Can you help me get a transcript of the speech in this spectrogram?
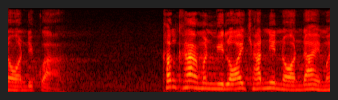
นอนดีกว่า ข้างๆมันมีร้อยชั้นนี่นอนได้ไหม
